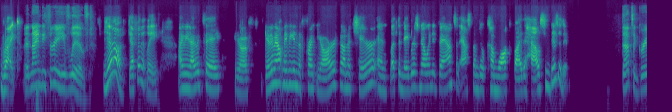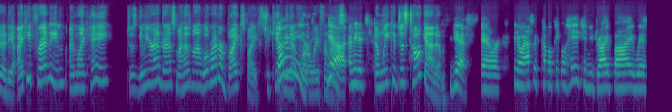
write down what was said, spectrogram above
Right. At 93, you've lived. Yeah, definitely. I mean, I would say, you know, get him out maybe in the front yard on a chair and let the neighbors know in advance and ask them to come walk by the house and visit him. That's a great idea. I keep threatening. I'm like, hey, just give me your address. My husband and I will ride our bikes by. She can't be that far away from yeah, us. Yeah. I mean, it's And we could just talk at him. Yes, or you know, ask a couple of people, hey, can you drive by with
